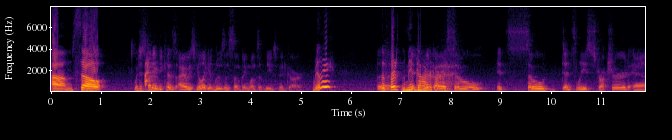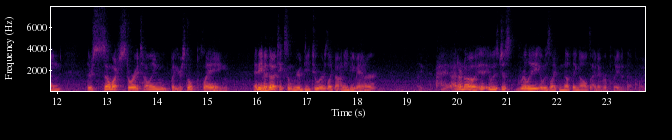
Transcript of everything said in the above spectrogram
Um, so. Which is funny I, because I always feel like it loses something once it leaves Midgar. Really? The, the first Midgar. Mid- Midgar is so it's so densely structured and there's so much storytelling, but you're still playing. And even though it takes some weird detours, like the Honeybee Manor, I, I don't know, it, it was just really it was like nothing else I'd ever played at that point.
